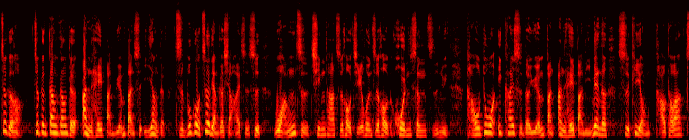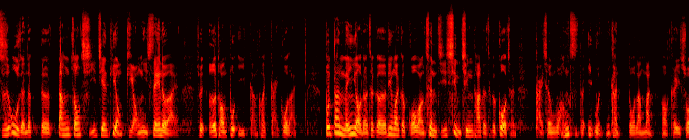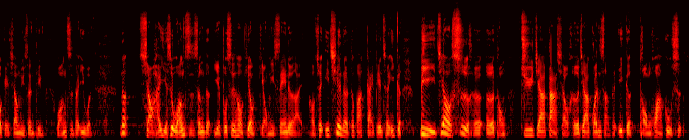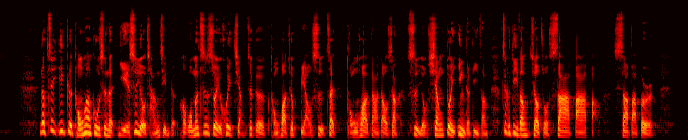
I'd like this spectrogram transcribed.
这个哈、哦。就跟刚刚的暗黑版原版是一样的，只不过这两个小孩子是王子亲她之后结婚之后的婚生子女。桃都啊，一开始的原版暗黑版里面呢，是可以用桃桃啊植物人的的当中期间可以用强一生的来，所以儿童不宜赶快改过来。不但没有的这个另外一个国王趁机性侵他的这个过程，改成王子的一吻，你看多浪漫哦！可以说给小女生听，王子的一吻。那小孩也是王子生的，也不是那种用你生的来，好，所以一切呢都把它改编成一个比较适合儿童居家大小合家观赏的一个童话故事。那这一个童话故事呢，也是有场景的。好，我们之所以会讲这个童话，就表示在童话大道上是有相对应的地方。这个地方叫做沙巴堡，Saba Bird。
